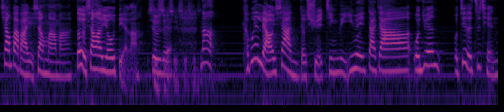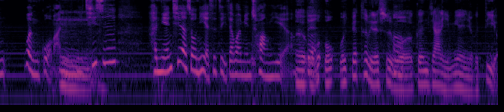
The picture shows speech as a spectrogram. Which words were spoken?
像爸爸也像妈妈，都有像到优点啦，对不对？那可不可以聊一下你的学经历？因为大家文娟，我记得之前问过嘛，你嗯你其实很年轻的时候，你也是自己在外面创业啊，呃，我我我比较特别的是，嗯我跟家里面有个 deal，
